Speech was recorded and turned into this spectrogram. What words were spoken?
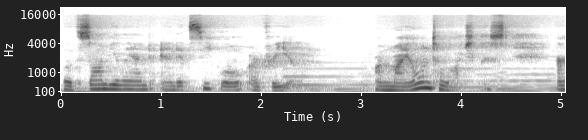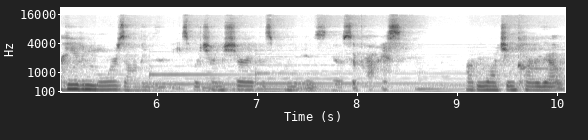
Both Zombieland and its sequel are for you. On my own to watch list are even more zombie movies, which I'm sure at this point is no surprise. I'll be watching Cargo,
